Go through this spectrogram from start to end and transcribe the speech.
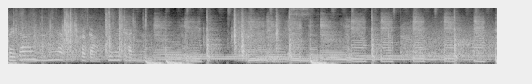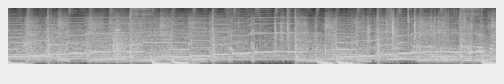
ใช้ได้นะเนี่ยกระดาษที่ไม่ใช้โอเคใช้ได้ละ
